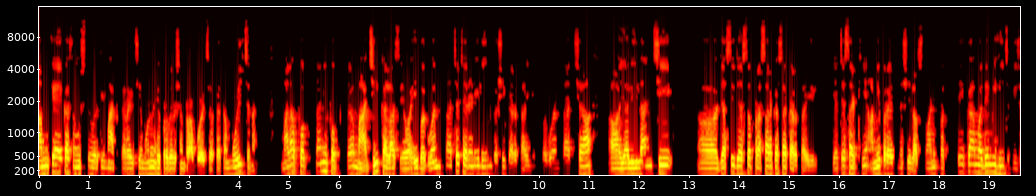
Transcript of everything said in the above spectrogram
आमक्या एका संस्थेवरती मात करायची म्हणून हे प्रदर्शन राबवायचं का? तर मुळीच नाही. मला फक्त आणि फक्त माझी कला सेवा ही भगवंताच्या चरणी लीन कशी करता येईल? भगवंताच्या या लीलांची जास्तीत जास्त प्रसार कसा करता येईल? याच्यासाठी आम्ही प्रयत्नशील असतो आणि प्रत्येकामध्ये मी हीच बीज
